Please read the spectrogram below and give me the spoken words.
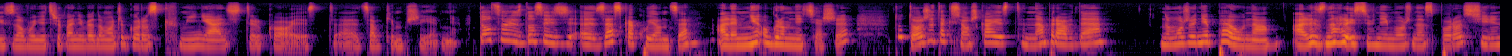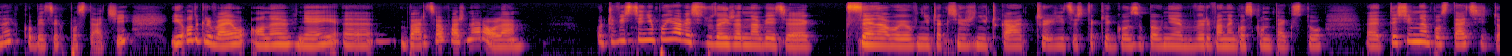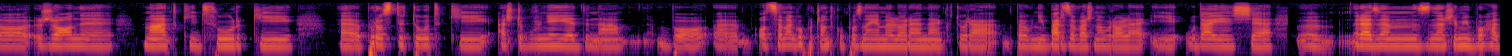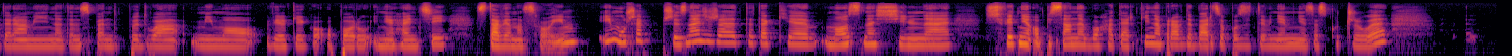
i znowu nie trzeba nie wiadomo czego rozkminiać, tylko jest całkiem przyjemnie. To, co jest dosyć zaskakujące, ale mnie ogromnie cieszy, to to, że ta książka jest naprawdę, no może nie pełna, ale znaleźć w niej można sporo silnych kobiecych postaci i odgrywają one w niej y, bardzo ważne role. Oczywiście nie pojawia się tutaj żadna, wiecie, ksena wojownicza księżniczka, czyli coś takiego zupełnie wyrwanego z kontekstu. E, te silne postaci to żony, matki, córki, e, prostytutki, a szczególnie jedna bo e, od samego początku poznajemy Lorenę, która pełni bardzo ważną rolę i udaje się e, razem z naszymi bohaterami na ten spęd bydła, mimo wielkiego oporu i niechęci, stawia na swoim. I muszę przyznać, że te takie mocne, silne, świetnie opisane bohaterki naprawdę bardzo pozytywnie mnie zaskoczyły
